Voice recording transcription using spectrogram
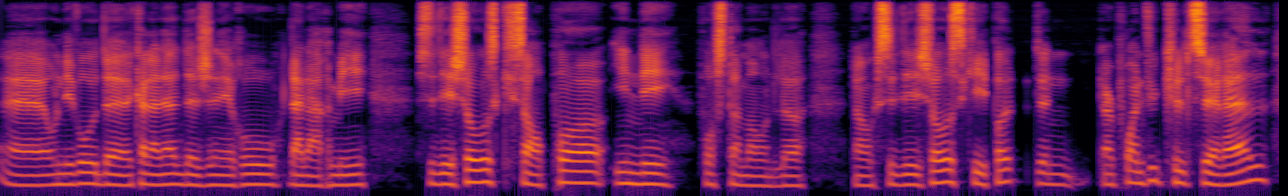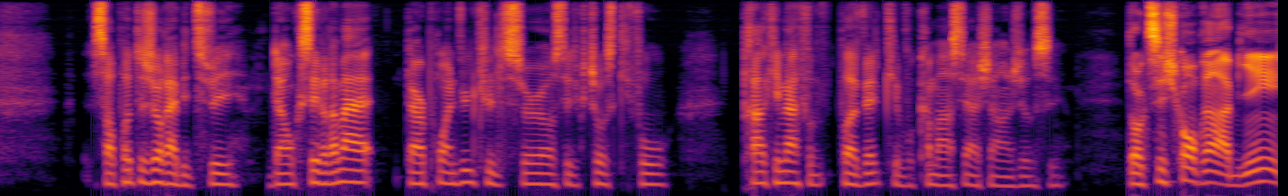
euh, au niveau de colonel de généraux dans l'armée, c'est des choses qui ne sont pas innées pour ce monde-là. Donc, c'est des choses qui, d'un point de vue culturel, ne sont pas toujours habitués. Donc, c'est vraiment, d'un point de vue culture, c'est quelque chose qu'il faut tranquillement, pas vite, qu'il faut commencer à changer aussi. Donc, si je comprends bien,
